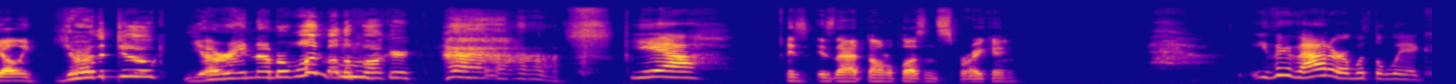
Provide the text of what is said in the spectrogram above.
yelling, "You're the Duke! You're a number one, motherfucker!" Ha! Yeah. Is is that Donald Pleasence breaking? Either that or with the wig.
